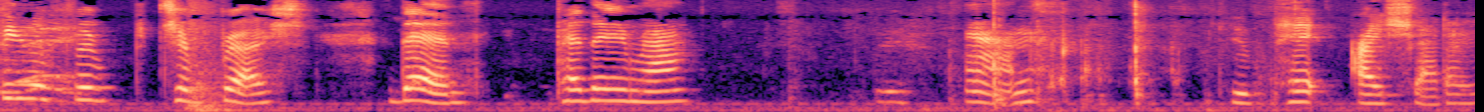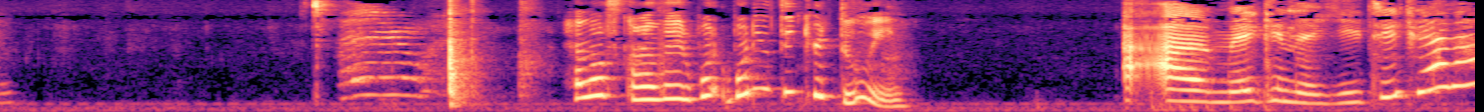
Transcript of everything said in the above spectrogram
beautiful brush. Then, put it around you put eyeshadow. Hello, Scarlett. What What do you think you're doing? I- I'm making a YouTube channel.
